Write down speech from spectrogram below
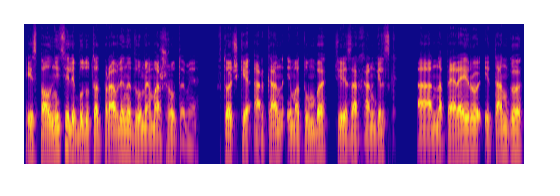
Исполнители будут отправлены двумя маршрутами. В точке Аркан и Матумба через Архангельск, а на Перейру и Танго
